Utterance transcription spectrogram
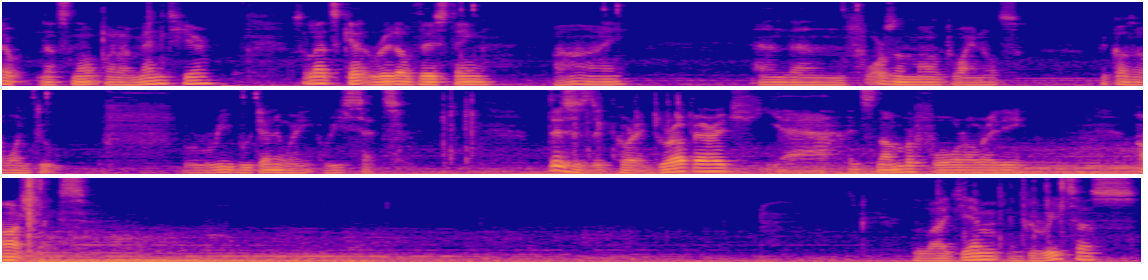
No, that's not what I meant here. So let's get rid of this thing. Bye. And then force mount, why not? Because I want to reboot anyway, reset. This is the correct grub, Erik. Yeah, it's number four already. Archlinks. LightDM greets us.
